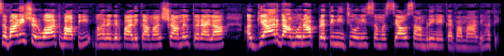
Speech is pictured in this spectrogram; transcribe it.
સભાની શરૂઆત વાપી મહાનગરપાલિકામાં સામેલ કરાયેલા અગિયાર ગામોના પ્રતિનિધિઓની સમસ્યાઓ સાંભળીને કરવામાં આવી હતી.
